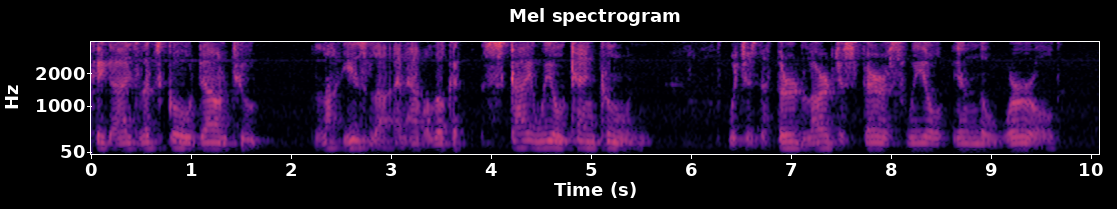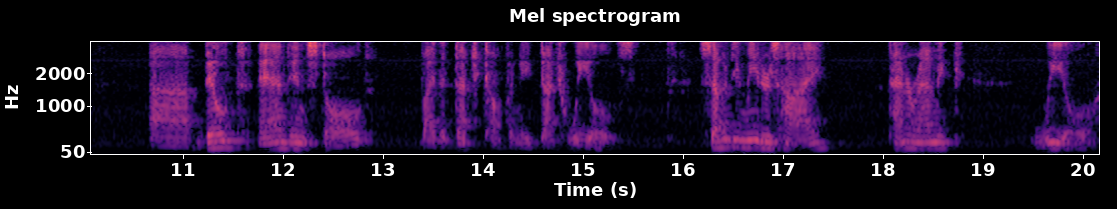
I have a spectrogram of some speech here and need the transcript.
Okay, guys, let's go down to La Isla and have a look at Skywheel Cancun, which is the third largest Ferris wheel in the world. Uh, built and installed by the Dutch company Dutch Wheels. 70 meters high, panoramic wheel.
